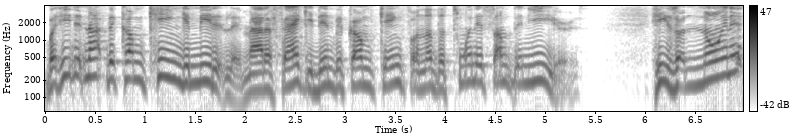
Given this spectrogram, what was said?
But he did not become king immediately. Matter of fact, he didn't become king for another 20 something years. He's anointed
